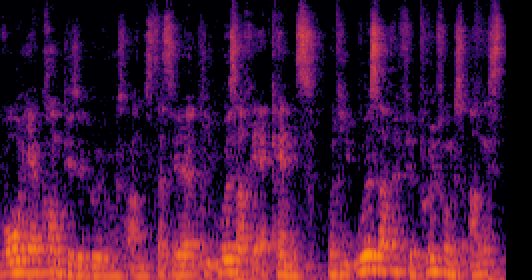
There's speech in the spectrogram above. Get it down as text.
woher kommt diese Prüfungsangst, dass ihr die Ursache erkennt. Und die Ursache für Prüfungsangst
